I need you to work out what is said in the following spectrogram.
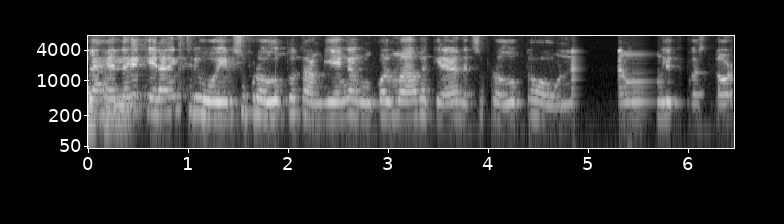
la gente que, quiera distribuir su producto también, algún colmado que quiera vender sus productos o una un liquor store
